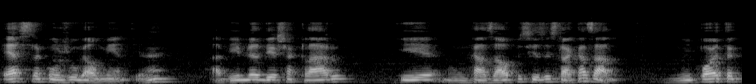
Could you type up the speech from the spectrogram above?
extraconjugalmente. Né? A Bíblia deixa claro que um casal precisa estar casado. Não importa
